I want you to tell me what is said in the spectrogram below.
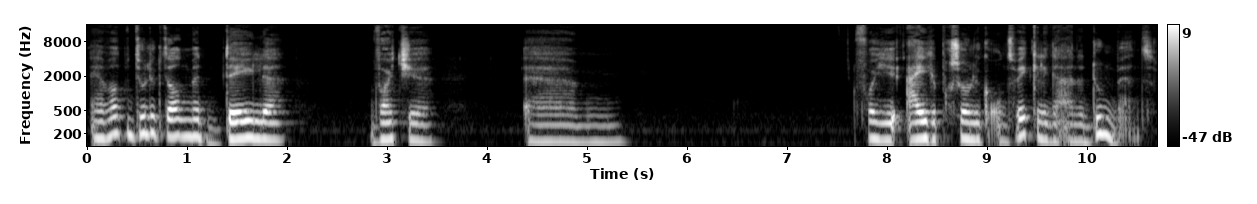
En wat bedoel ik dan met delen wat je um, voor je eigen persoonlijke ontwikkelingen aan het doen bent?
